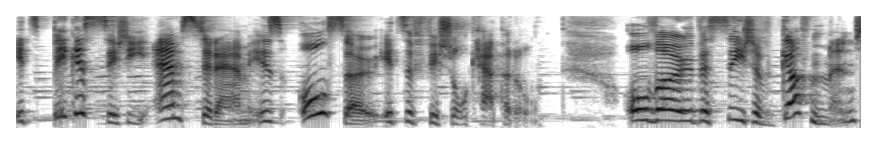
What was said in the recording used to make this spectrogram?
Its biggest city, Amsterdam, is also its official capital. Although the seat of government,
